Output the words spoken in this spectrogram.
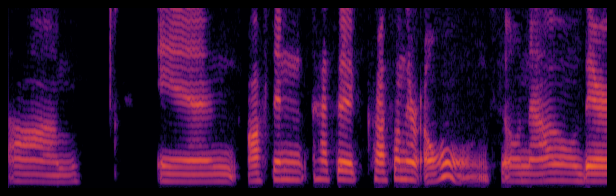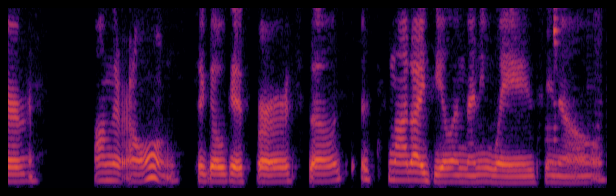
um, and often have to cross on their own. So now they're on their own to go give birth. So it's, it's not ideal in many ways, you know.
